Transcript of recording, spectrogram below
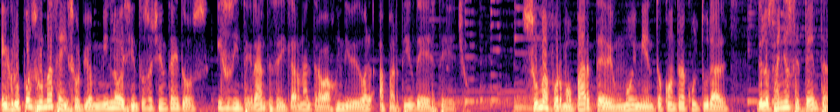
El grupo Suma se disolvió en 1982 y sus integrantes se dedicaron al trabajo individual a partir de este hecho. Suma formó parte de un movimiento contracultural de los años 70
